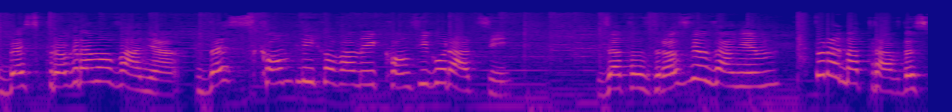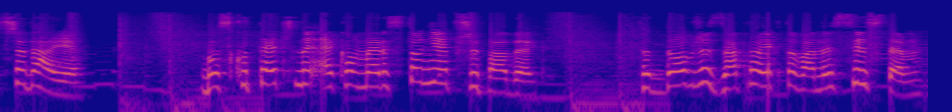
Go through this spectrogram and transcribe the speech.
Bez programowania, bez skomplikowanej konfiguracji. Za to z rozwiązaniem, które naprawdę sprzedaje. Bo skuteczny e-commerce to nie przypadek. To dobrze zaprojektowany system.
